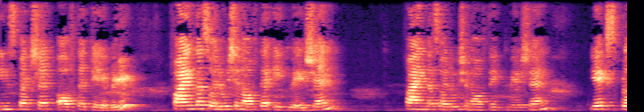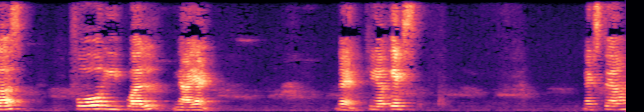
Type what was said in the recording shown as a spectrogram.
inspection of the table find the solution of the equation. Find the solution of the equation x plus 4 equal 9. Then here x. Next uh,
